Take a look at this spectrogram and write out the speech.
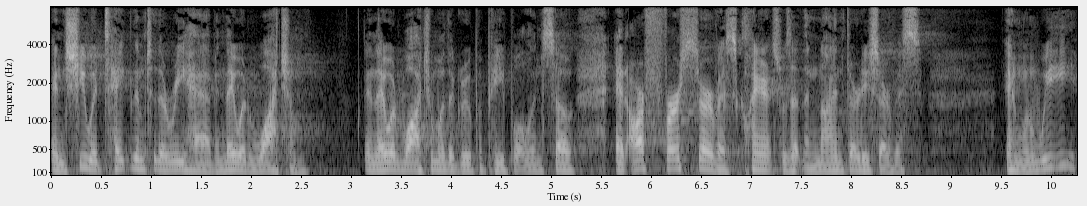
and she would take them to the rehab, and they would watch them and they would watch them with a group of people. And so at our first service, Clarence was at the 9:30 service. And when we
